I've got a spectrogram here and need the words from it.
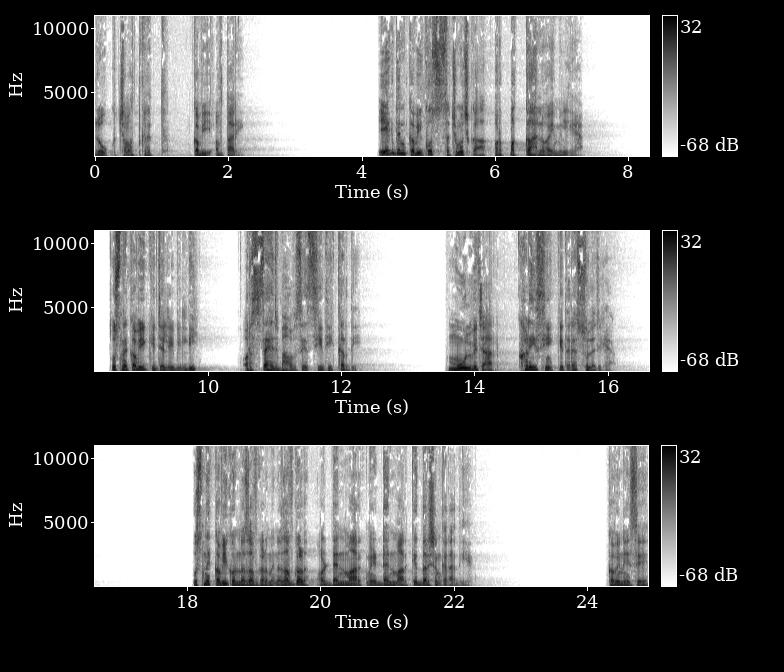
लोक चमत्कृत। कवि अवतारी। एक दिन कवि को सचमुच का और पक्का हलवाई मिल गया। उसने कवि की जलेबी ली और सहज भाव से सीधी कर दी। मूल विचार खड़ी सींक की तरह सुलझ गया। उसने कवि को नजफगढ़ में नजफगढ़ और डेनमार्क में डेनमार्क के दर्शन करा दिए। कवि ने इसे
